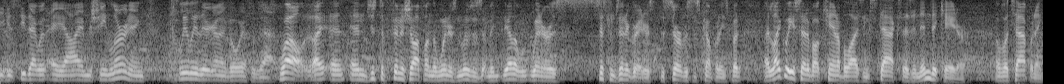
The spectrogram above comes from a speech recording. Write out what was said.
you can see that with AI and machine learning. Clearly, they're going to go after that. Well, I, and, and, just to finish off on the winners and losers, I mean, the other winner is systems integrators, the services companies, but I like what you said about cannibalizing stacks as an indicator of what's happening.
